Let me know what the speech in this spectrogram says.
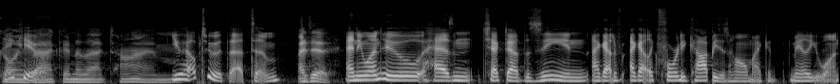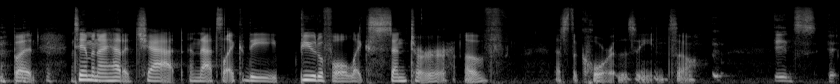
Thank going you. back into that time. you helped me with that tim I did. anyone who hasn't checked out the zine i got i got like 40 copies at home i could mail you one but tim and i had a chat and that's like the beautiful like center of that's the core of the zine so It's it,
